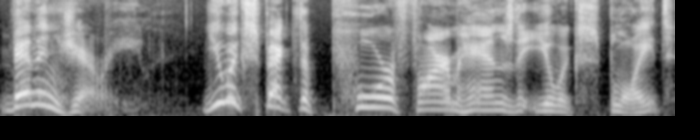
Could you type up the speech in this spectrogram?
Ben and Jerry, you expect the poor farm hands that you exploit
